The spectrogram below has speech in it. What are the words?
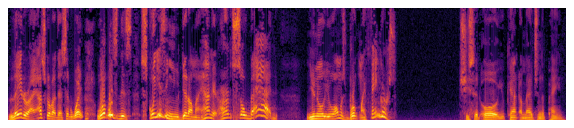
Later I asked her about that. I said, what, what was this squeezing you did on my hand? It hurt so bad. You know, you almost broke my fingers. She said, oh, you can't imagine the pain.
